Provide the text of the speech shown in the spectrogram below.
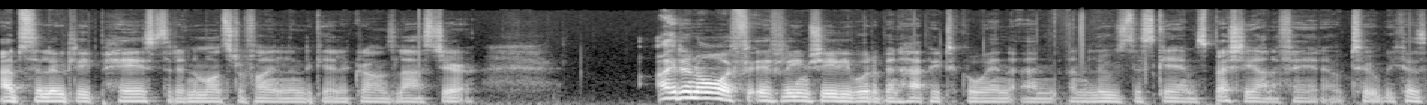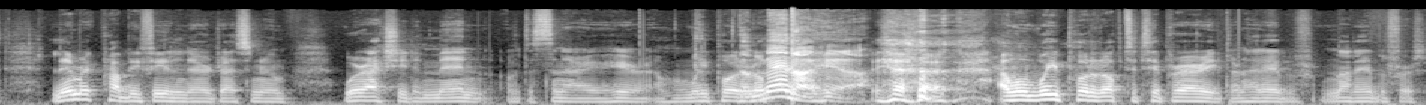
Absolutely pasted in the Munster final in the Gaelic grounds last year. I don't know if, if Liam Sheedy would have been happy to go in and, and lose this game, especially on a fade out too, because Limerick probably feel in their dressing room, we're actually the men of the scenario here. And when we put The it up men are here. yeah. and when we put it up to Tipperary, they're not able for, not able for it.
